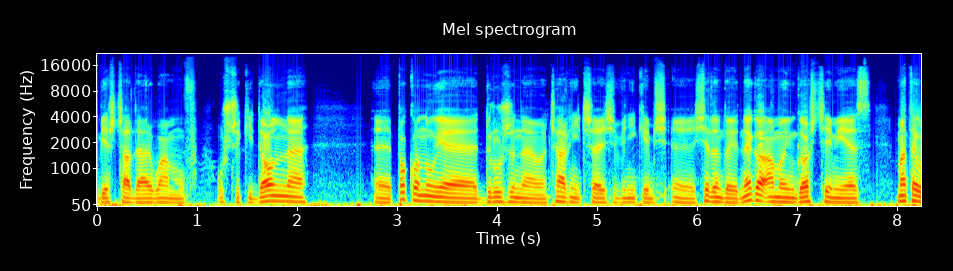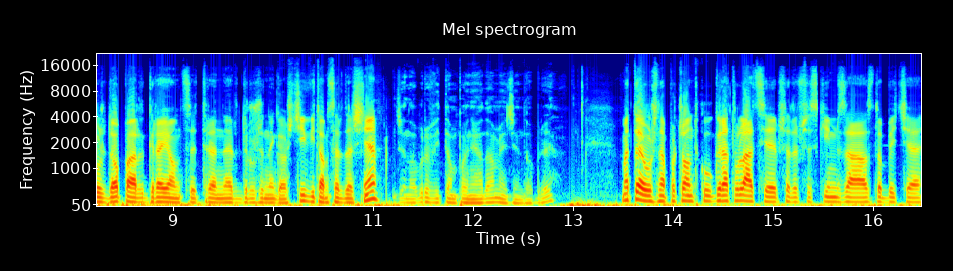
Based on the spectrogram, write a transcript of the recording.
Bieszczady Arłamów Uszczyki Dolne. E, Pokonuje drużynę Czarni Cześć wynikiem e, 7 do 1, a moim gościem jest Mateusz Dopart, grający trener drużyny gości. Witam serdecznie. Dzień dobry, witam panie Adamie, dzień dobry. Mateusz, na początku gratulacje przede wszystkim za zdobycie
